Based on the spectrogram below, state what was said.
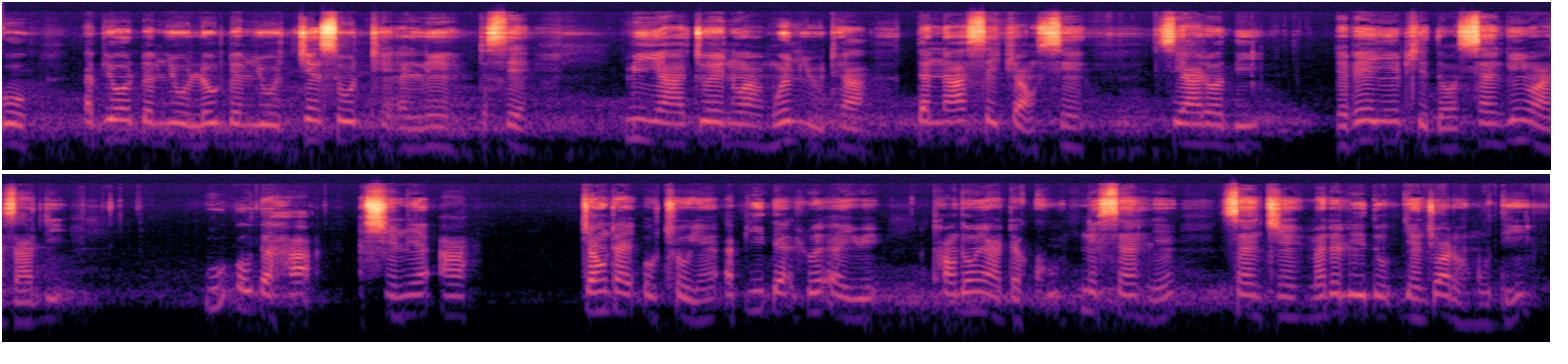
ကိုအပြောတစ်မျိုးလုံးတစ်မျိုးကျင့်ဆိုးထင်အလင်းတစ်ဆက်မိယာကျွဲနွားမွေးမြူထားတနာစိတ်ဖြောင်ဆင်းဆရာတော်သည်တပည့်ရင်းဖြစ်သောစံကင်းရွာဇာတိဥဥဒ္ဒဟအရှင်မြတ်အားကျောင်းတိုက်အုပ်ချုပ်ရန်အပြည့်သက်လွှဲအပ်၍1300တခုနှစ်ဆန်းလျင်စံကျင်မန္တလေးသို့ပြန်ကြွတော်မူသည်။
